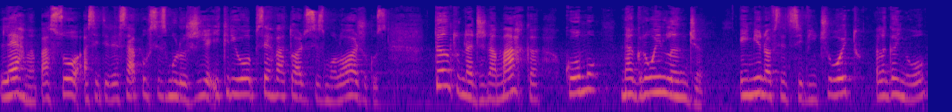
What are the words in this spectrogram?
Lerman passou a se interessar por sismologia e criou observatórios sismológicos tanto na Dinamarca como na Groenlândia. Em 1928, ela ganhou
